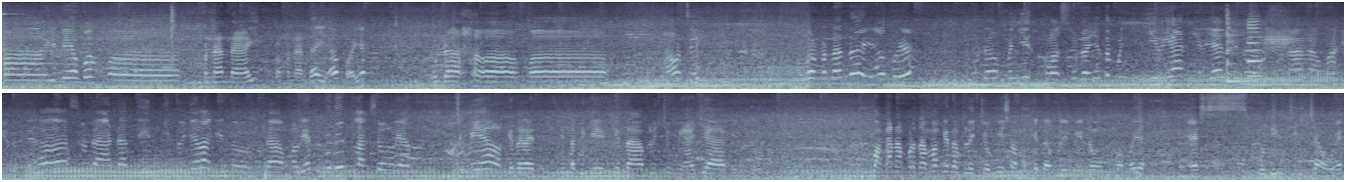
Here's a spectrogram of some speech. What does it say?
me- ini apa me- menandai bukan menandai apa ya? Udah me- apa sih? Bukan menandai apa ya? Udah menyi kalau sudahnya tuh menyirian nyirian gitu. Nah nama gitu. Eh, sudah ada tit itunya lah gitu. Udah melihat tit langsung lihat cumial kita lihat kita bikin kita beli cumi aja gitu makanan pertama kita beli cumi sama kita beli minum apa ya es puding cincau ya.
